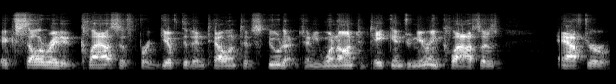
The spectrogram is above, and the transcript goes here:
accelerated classes for gifted and talented students, and he went on to take engineering classes after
